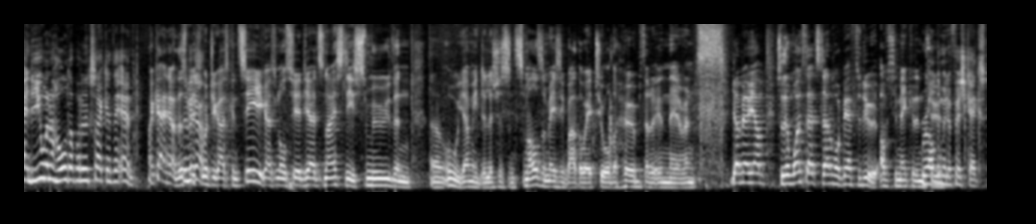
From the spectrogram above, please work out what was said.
And do you want to hold up what it looks like at the end? Okay, now this is what you guys can see. You guys can all see it here. It's nicely smooth and uh, oh, yummy, delicious, and smells amazing. By the way, too, all the herbs that are in there and yum, yum, yum. So then once that's done, what we have to do? Obviously, make it into Roll them into fish cakes.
